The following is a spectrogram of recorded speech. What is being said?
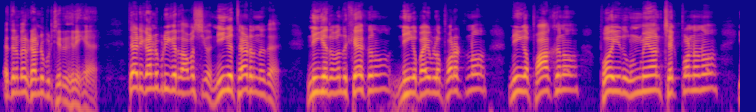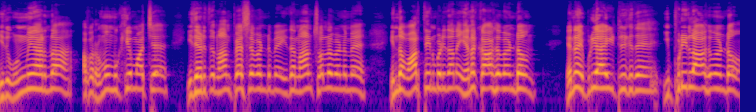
எத்தனை பேர் கண்டுபிடிச்சிருக்கிறீங்க? தேடி கண்டுபிடிக்கிறது அவசியம். நீங்கள் தேடினதை நீங்கள் இதை வந்து கேட்கணும் நீங்கள் பைபிளை புரட்டணும் நீங்கள் பார்க்கணும் போய் இது உண்மையான்னு செக் பண்ணணும். இது உண்மையாக இருந்தால் அப்போ ரொம்ப முக்கியமாச்சே. இதை எடுத்து நான் பேச வேண்டுமே இதை நான் சொல்ல வேண்டுமே. இந்த வார்த்தையின்படி தானே எனக்காக வேண்டும். என்ன இப்படி ஆகிட்டு இருக்குதே இப்படிலாம் ஆக வேண்டும்.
